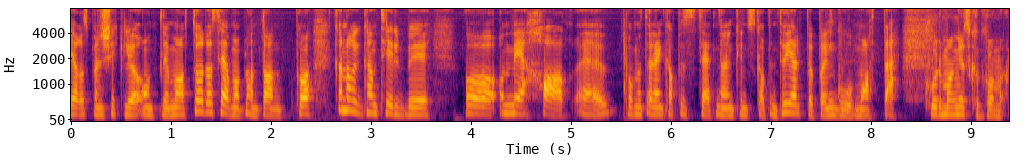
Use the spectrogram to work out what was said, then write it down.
gjøres på en skikkelig og ordentlig måte. og Da ser man bl.a. på hva Norge kan tilby, og, og vi har på en måte den kapasiteten og den kunnskapen til å hjelpe på en god måte. Hvor mange skal komme?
